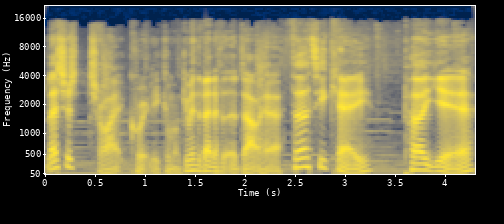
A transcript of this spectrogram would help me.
Let's just try it quickly. Come on, give me the benefit of the doubt here. 30k per year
